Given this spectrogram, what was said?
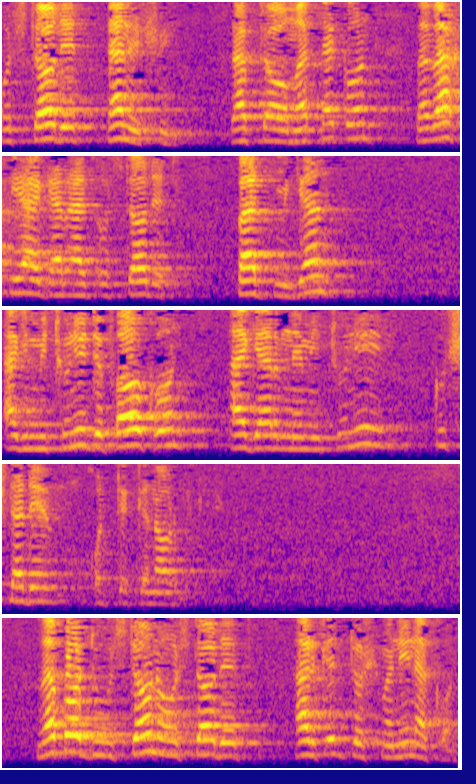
استادت ننشین رفت آمد نکن و وقتی اگر از استادت بد میگن اگه می‌تونی دفاع کن اگر نمی‌تونی گوش نده خودت کنار بکش و با دوستان و استادت هرگز دشمنی نکن.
